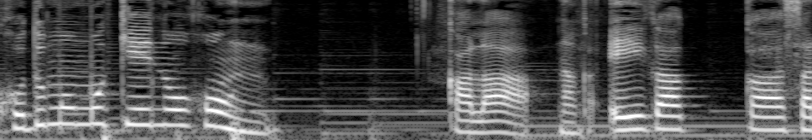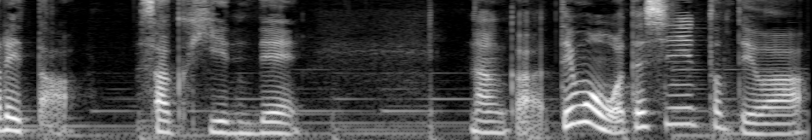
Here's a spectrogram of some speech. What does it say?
子供向けの本からなんか映画化された作品で、なんかでも私にとっては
